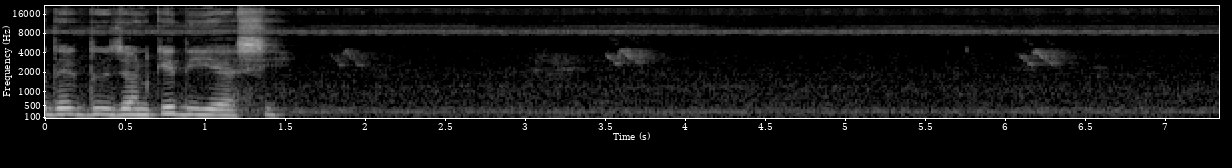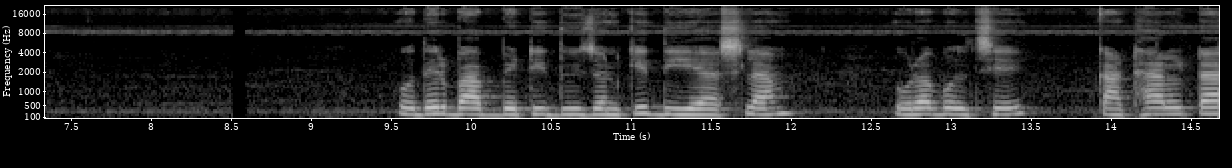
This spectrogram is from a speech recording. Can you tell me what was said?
ওদের দুজনকে দিয়ে আসি। ওদের বাপ বেটি দুজনকে দিয়ে আসলাম। ওরা বলছে, কাঁঠালটা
